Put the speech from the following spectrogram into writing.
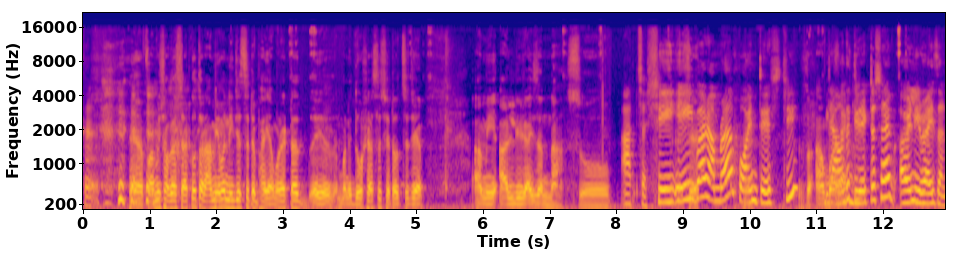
হ্যাঁ। হ্যাঁ ফামি সকালে স্টার্ট করতো। আর আমি আমার নিজের সেটে ভাই আমার একটা মানে দোষ আছে সেটা হচ্ছে যে আমি আর্লি রাইজার না সো আচ্ছা সেই এইবার আমরা পয়েন্টে এসেছি যে আমাদের ডিরেক্টর সাহেব আর্লি রাইজার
